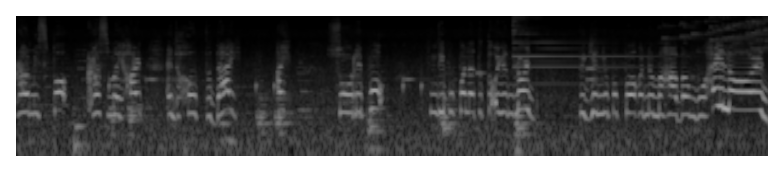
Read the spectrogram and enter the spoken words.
promise po. Cross my heart and hope to die. Ay, sorry po. Hindi po pala totoo yun, Lord. Bigyan niyo pa po ako ng mahabang buhay, Lord.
